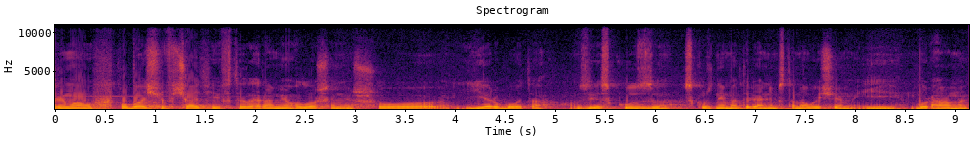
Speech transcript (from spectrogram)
Отримав, побачив в чаті в телеграмі оголошення, що є робота у зв'язку з скрутним матеріальним становищем і боргами.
